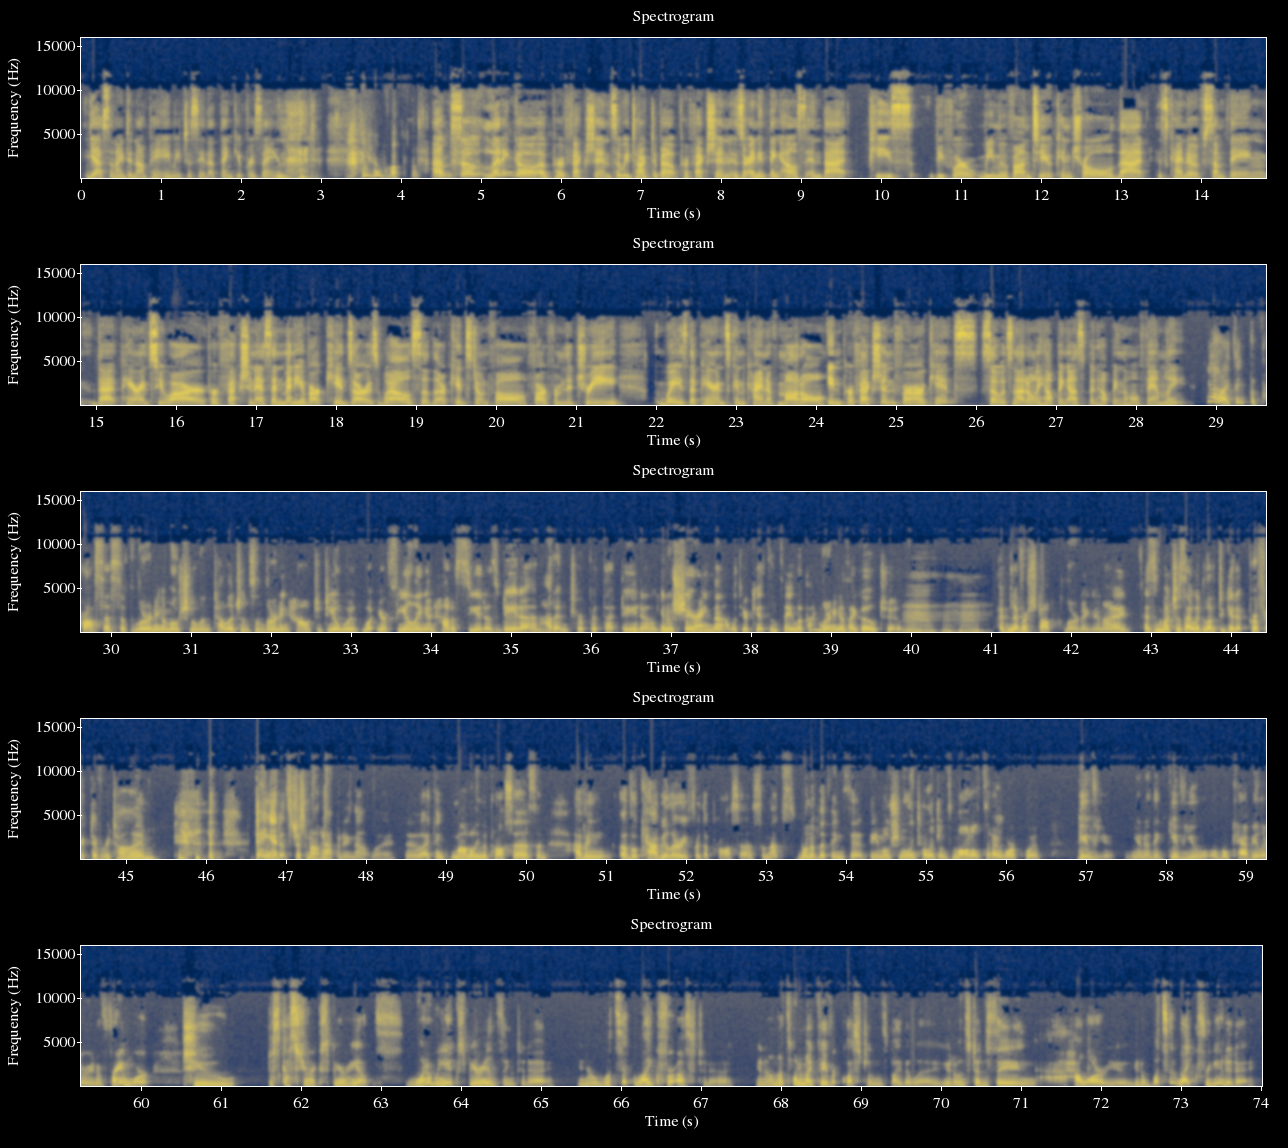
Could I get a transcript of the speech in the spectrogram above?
Yes, and I did not pay Amy to say that. Thank you for saying that. You're welcome. Um, so, letting go of perfection. So, we talked about perfection. Is there anything else in that piece before we move on to control that is kind of something that parents who are perfectionists and many of our kids are as well, so that our kids don't fall far from the tree? Ways that parents can kind of model imperfection for our kids. So, it's not only helping us, but helping the whole family. Yeah, I think the process of learning emotional intelligence and learning how to deal with what you're feeling and how to see it as data and how to interpret that data, you know, sharing that with your kids and saying, look, I'm learning as I go too. Mm-hmm. I've never stopped learning. And I, as much as I would love to get it perfect every time, dang it, it's just not happening that way. So I think modeling the process and having a vocabulary for the process, and that's one of the things that the emotional intelligence models that I work with give you. You know, they give you a vocabulary and a framework to discuss your experience. What are we experiencing today? You know, what's it like for us today? You know, and that's one of my favorite questions, by the way. You know, instead of saying, How are you? You know, what's it like for you today?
